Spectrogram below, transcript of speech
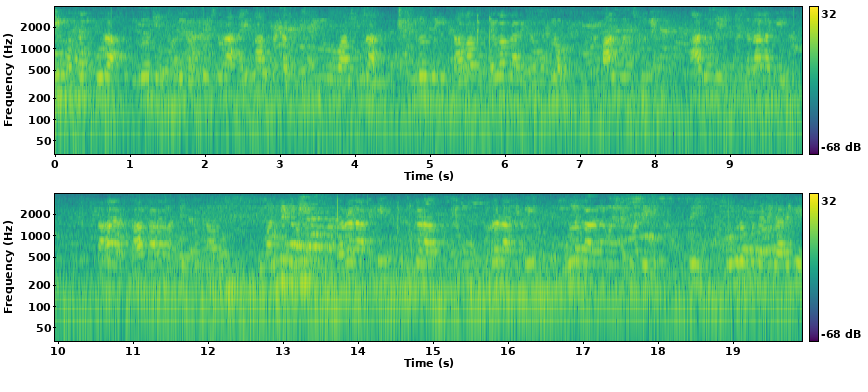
ఈ మొత్తం కూడా ఈరోజు శ్రీ వెంకటేశ్వర హై హాస్పిటల్. ఎమ్మెనూరు వాళ్ళు కూడా ఈరోజు ఈ సేవా సేవా కార్యక్రమంలో పాల్పంచుకుని ఆదోని జనాలకి సహాయ సహకారాలు అందిస్తున్నాము. ఇవన్నిటికీ జరగడానికి ఇక్కడ మేము ఉండడానికి మూల కారణమైనటువంటి శ్రీ సూగురప్పతని గారికి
